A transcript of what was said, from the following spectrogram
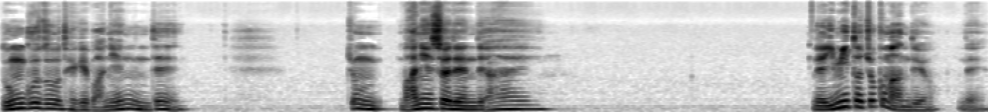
농구도 되게 많이 했는데 좀 많이 했어야 되는데 아이 네 2m 조금 안 돼요. 네.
